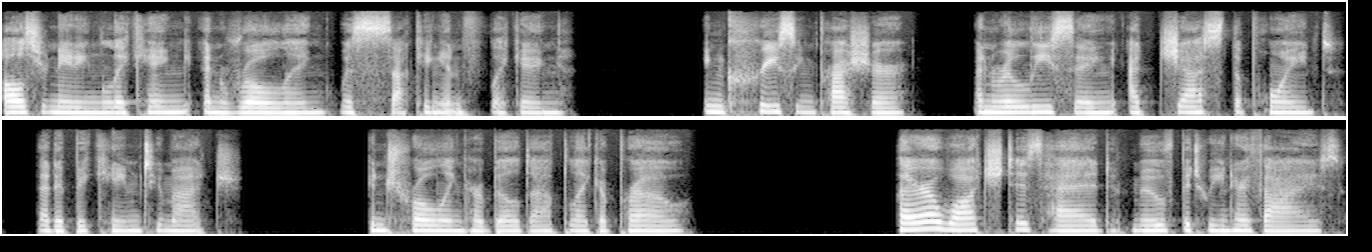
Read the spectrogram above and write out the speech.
alternating licking and rolling with sucking and flicking, increasing pressure and releasing at just the point that it became too much, controlling her buildup like a pro. Clara watched his head move between her thighs,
